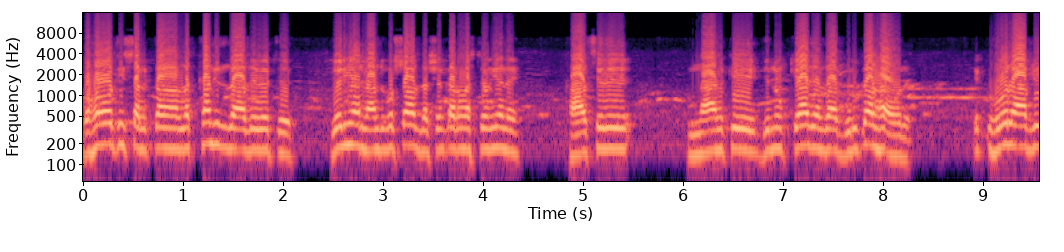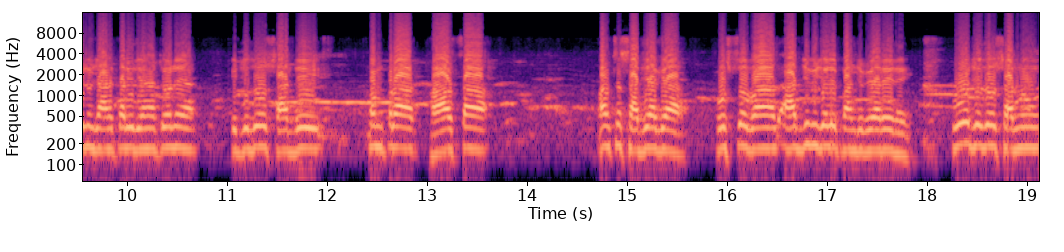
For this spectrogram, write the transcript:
ਬਹੁਤ ਹੀ ਸੰਗਤਾਂ ਲੱਖਾਂ ਦੀ ਤਾਦਾਦ ਦੇ ਵਿੱਚ ਜਿਹੜੀਆਂ ਆਨੰਦਪੁਰ ਸਾਹਿਬ ਦਰਸ਼ਨ ਕਰਨ ਵਾਸਤੇ ਆਉਂਦੀਆਂ ਨੇ, ਖਾਲਸੇ ਦੇ ਨਾਨਕੇ ਜਿਹਨੂੰ ਕਿਹਾ ਜਾਂਦਾ ਹੈ ਗੁਰੂ ਕਾ ਲਾਹੌਰ ਇੱਕ ਹੋਰ ਆਪ ਜੀ ਨੂੰ ਜਾਣਕਾਰੀ ਦੇਣਾ ਚਾਹੁੰਦੇ ਆ ਕਿ ਜਦੋਂ ਸਾਡੇ ਪੰਪਰਾ ਖਾਲਸਾ ਪੰਥ ਸਾਜਿਆ ਗਿਆ, ਉਸ ਤੋਂ ਬਾਅਦ ਅੱਜ ਵੀ ਜਿਹੜੇ ਪੰਜ ਪਿਆਰੇ ਨੇ, ਉਹ ਜਦੋਂ ਸਾਨੂੰ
